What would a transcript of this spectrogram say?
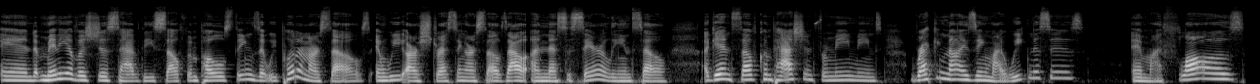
And many of us just have these self imposed things that we put on ourselves and we are stressing ourselves out unnecessarily. And so, again, self compassion for me means recognizing my weaknesses and my flaws,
